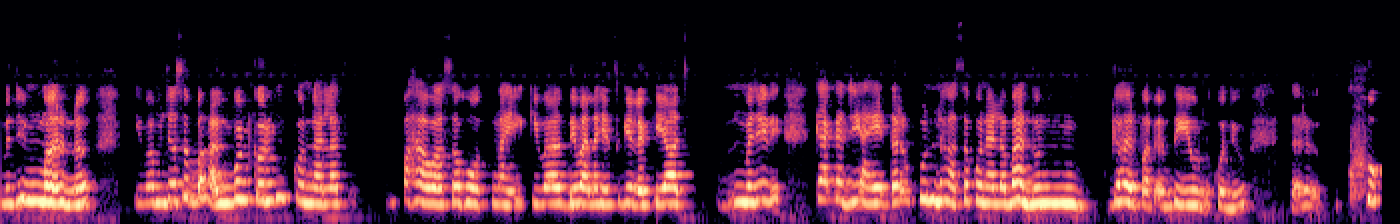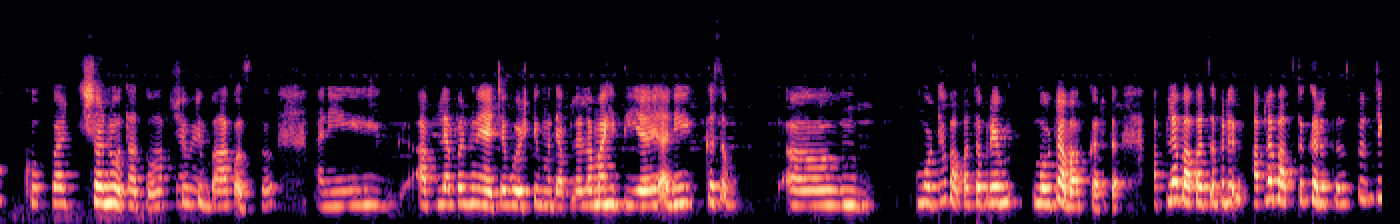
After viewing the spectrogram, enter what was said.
म्हणजे मरणं किंवा म्हणजे असं बांधून करून कोणालाच पाहावं असं होत नाही किंवा देवाला हेच गेलं की आज म्हणजे काकाजी आहे तर पुन्हा असं कोणाला बांधून घरपर्यंत येऊ नको देऊ. तर खूप खूप क्षण होता तो. शेवटी बाप असतो आणि आपल्या पण याच्या गोष्टीमध्ये आपल्याला माहिती आहे आणि कसं मोठ्या बापाचं प्रेम मोठा बाप करतं. आपल्या बापाचं प्रेम आपला बाप तर करतच पण जे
